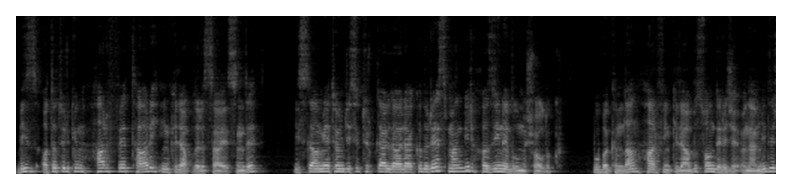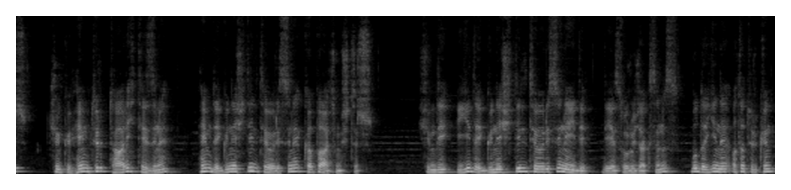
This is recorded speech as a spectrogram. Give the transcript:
Biz Atatürk'ün harf ve tarih inkılapları sayesinde İslamiyet öncesi Türklerle alakalı resmen bir hazine bulmuş olduk. Bu bakımdan harf inkılabı son derece önemlidir. Çünkü hem Türk tarih tezine hem de güneş dil teorisine kapı açmıştır. Şimdi iyi de güneş dil teorisi neydi diye soracaksınız. Bu da yine Atatürk'ün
